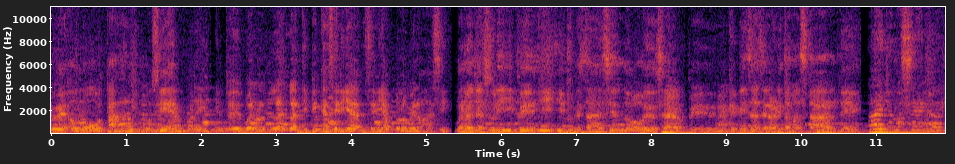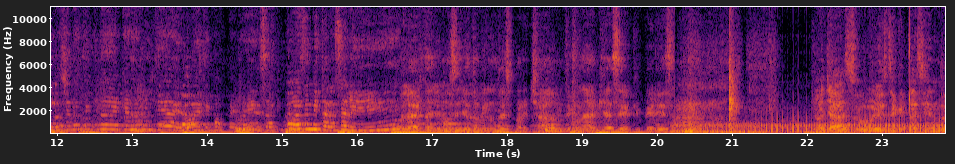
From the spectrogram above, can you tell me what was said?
Lo deja uno botado como siempre. Y entonces, bueno, la, la típica sería, sería por lo menos así. Bueno, Yasuri, ¿y, y, y tú qué estás haciendo hoy? O sea, ¿qué piensas hacer ahorita más tarde? Ay, yo no sé, Carlos, yo no tengo nada que hacer el día de hoy, tengo pereza. ¿Qué me vas a invitar a salir? Pues la verdad, yo no sé, yo también ando desparchado, no tengo nada que hacer, qué pereza. No, Yasuri, ¿usted qué está haciendo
